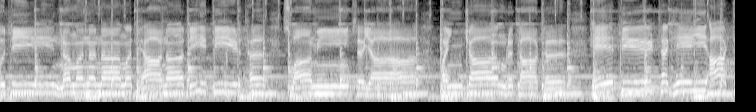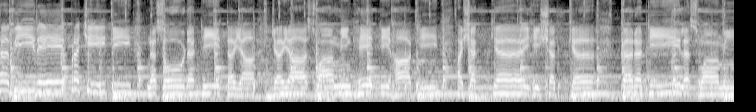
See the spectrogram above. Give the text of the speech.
विभूती नमन नाम ध्यानादी तीर्थ स्वामीच या पञ्चामृतात् हे तीर्थ घेयि आठवीरे प्रचिती न सोडती तया। जया स्वामी घेति हाती अशक्य हि शक्य। करतील स्वामी।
